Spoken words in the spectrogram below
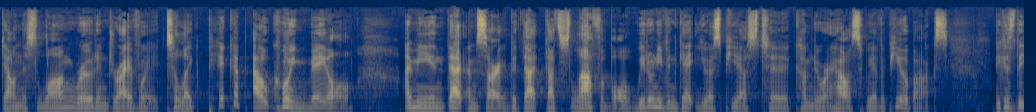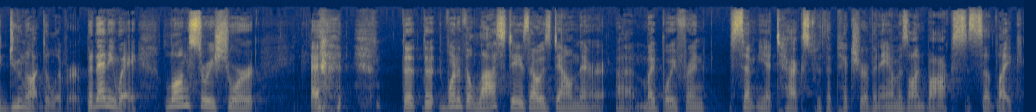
down this long road and driveway to like pick up outgoing mail. I mean, that I'm sorry, but that that's laughable. We don't even get USPS to come to our house. We have a PO box because they do not deliver. But anyway, long story short, the, the one of the last days I was down there, uh, my boyfriend sent me a text with a picture of an Amazon box. It said like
